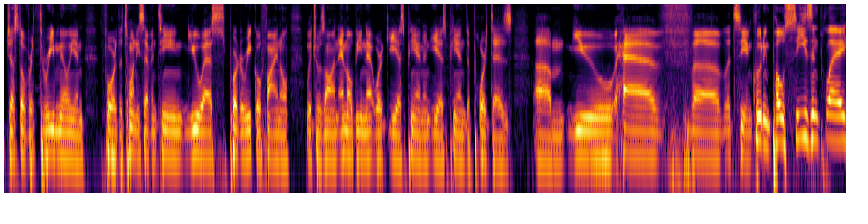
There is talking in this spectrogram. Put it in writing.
just over three million for the 2017 U.S. Puerto Rico final, which was on MLB Network, ESPN, and ESPN Deportes. Um, you have, uh, let's see, including postseason play.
